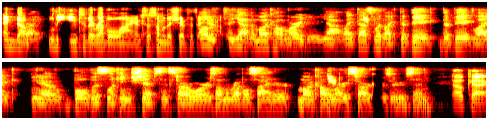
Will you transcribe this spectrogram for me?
end up Right. leading to the rebel alliance Yeah. of some of the ships that they Oh have yeah, the Mon Calamari do. Yeah, like that's what like the big, the big like you know bulbous looking ships in Star Wars on the Rebel side are Mon Calamari Star Cruisers, and Okay.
